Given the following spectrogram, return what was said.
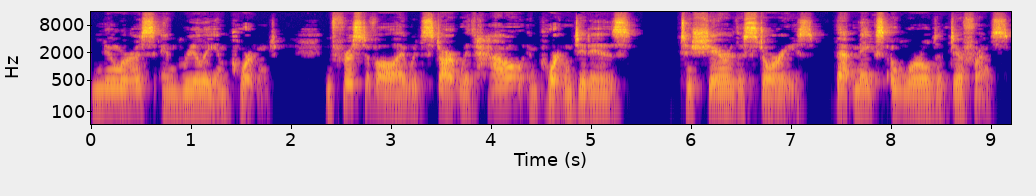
numerous and really important. And first of all, I would start with how important it is to share the stories. That makes a world of difference.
